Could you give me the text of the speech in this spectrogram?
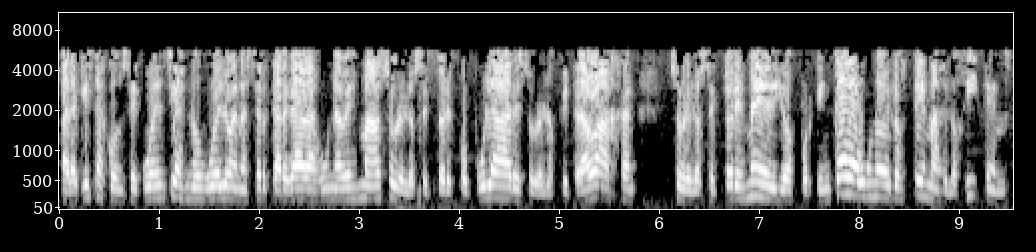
para que esas consecuencias no vuelvan a ser cargadas una vez más sobre los sectores populares, sobre los que trabajan, sobre los sectores medios, porque en cada uno de los temas, de los ítems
